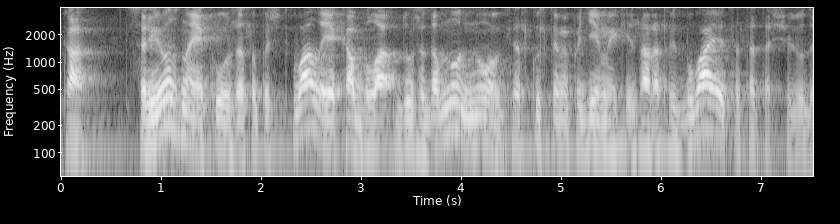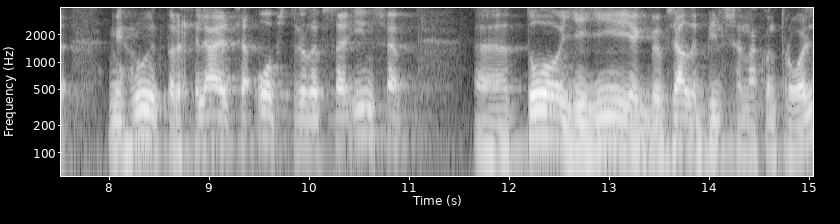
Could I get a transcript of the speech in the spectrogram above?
така серйозна, яку вже започаткували, яка була дуже давно, але в зв'язку з тими подіями, які зараз відбуваються, це те, що люди мігрують, переселяються, обстріли, все інше, е, то її якби взяли більше на контроль.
